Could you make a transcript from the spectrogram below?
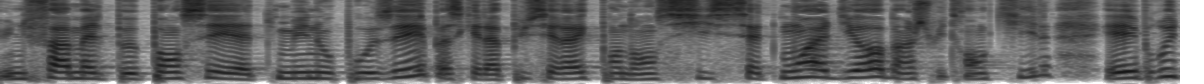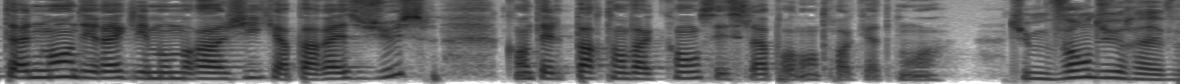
Une femme, elle peut penser être ménopausée parce qu'elle a pu ses règles pendant 6-7 mois, elle dit, oh ben je suis tranquille, et brutalement, des règles hémorragiques apparaissent juste quand elle part en vacances, et cela pendant 3-4 mois. Tu me vends du rêve,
